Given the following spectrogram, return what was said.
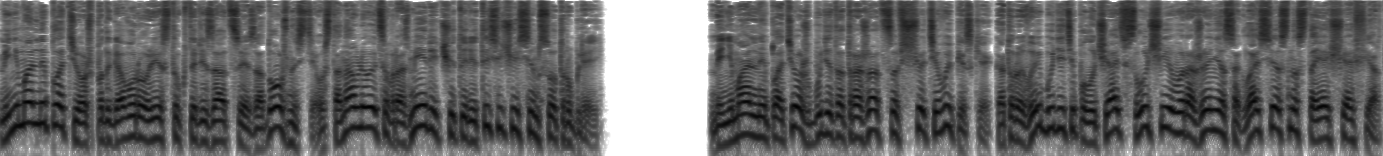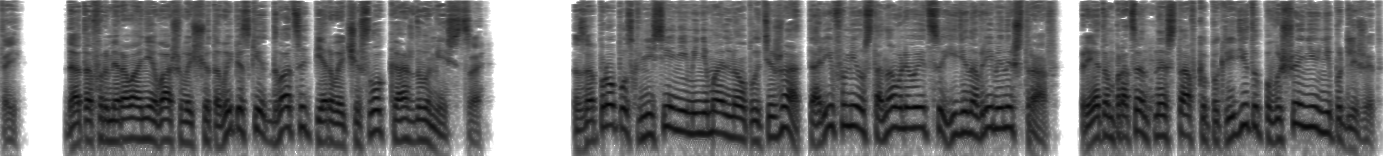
Минимальный платеж по договору реструктуризации задолженности устанавливается в размере 4700 рублей. Минимальный платеж будет отражаться в счете выписки, который вы будете получать в случае выражения согласия с настоящей офертой. Дата формирования вашего счета выписки – 21 число каждого месяца. За пропуск внесения минимального платежа тарифами устанавливается единовременный штраф, при этом процентная ставка по кредиту повышению не подлежит.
